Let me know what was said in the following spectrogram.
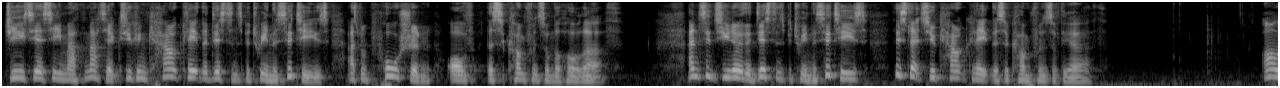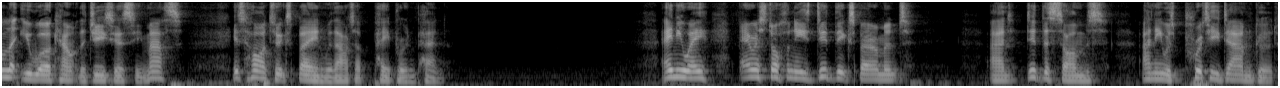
GCSE mathematics, you can calculate the distance between the cities as a proportion of the circumference of the whole Earth. And since you know the distance between the cities, this lets you calculate the circumference of the Earth. I'll let you work out the GCSE maths. It's hard to explain without a paper and pen. Anyway, Eratosthenes did the experiment and did the sums, and he was pretty damn good.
